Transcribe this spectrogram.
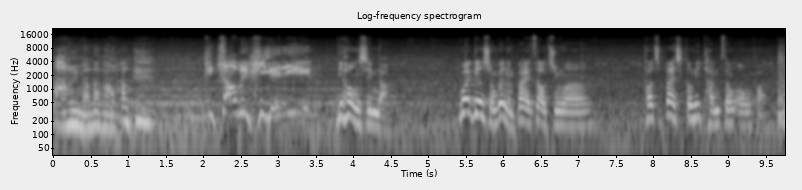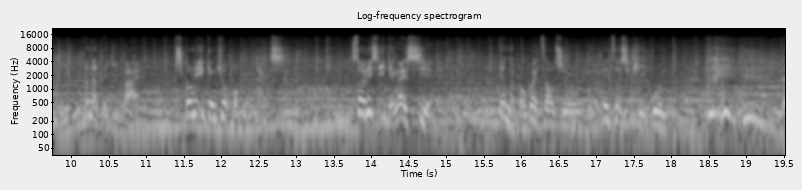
阿妹慢慢慢慢，你走袂去的你。你放心啦，我已经上过两摆的奏章啊。头一摆是讲你贪赃枉法，啊那第二摆是讲你已经去步兵杀死，所以你是一定爱死的呢。要若无我的奏章，就变做是弃军。你你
